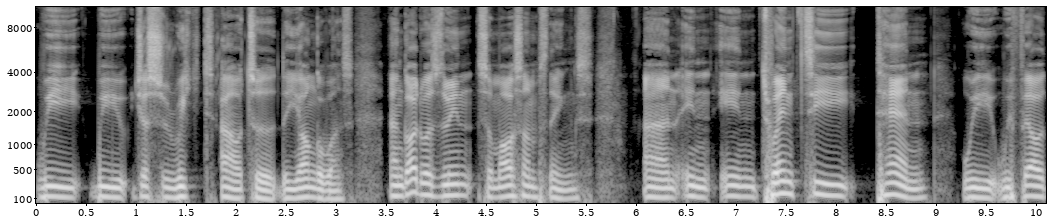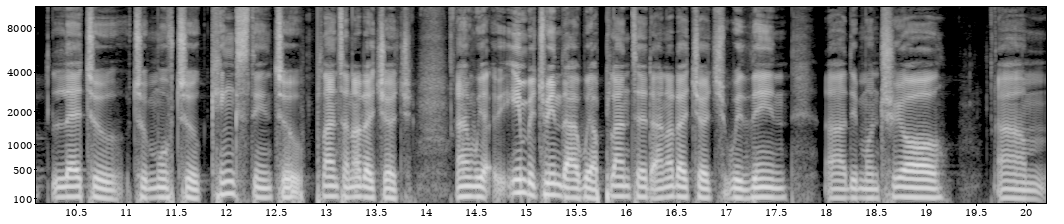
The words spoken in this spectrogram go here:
we we just reached out to the younger ones. And God was doing some awesome things. And in in 2010, we we felt led to to move to Kingston to plant another church. And we in between that we have planted another church within uh, the Montreal um,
